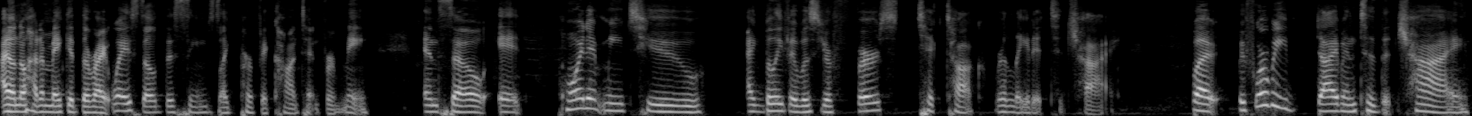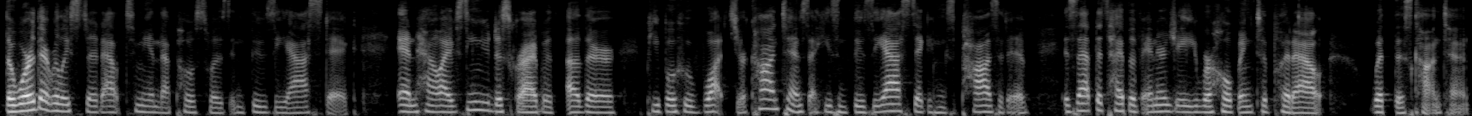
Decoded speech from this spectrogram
I don't know how to make it the right way. So this seems like perfect content for me. And so it pointed me to, I believe it was your first TikTok related to chai. But before we dive into the chai, the word that really stood out to me in that post was enthusiastic, and how I've seen you described with other people who've watched your content that he's enthusiastic and he's positive. Is that the type of energy you were hoping to put out with this content?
